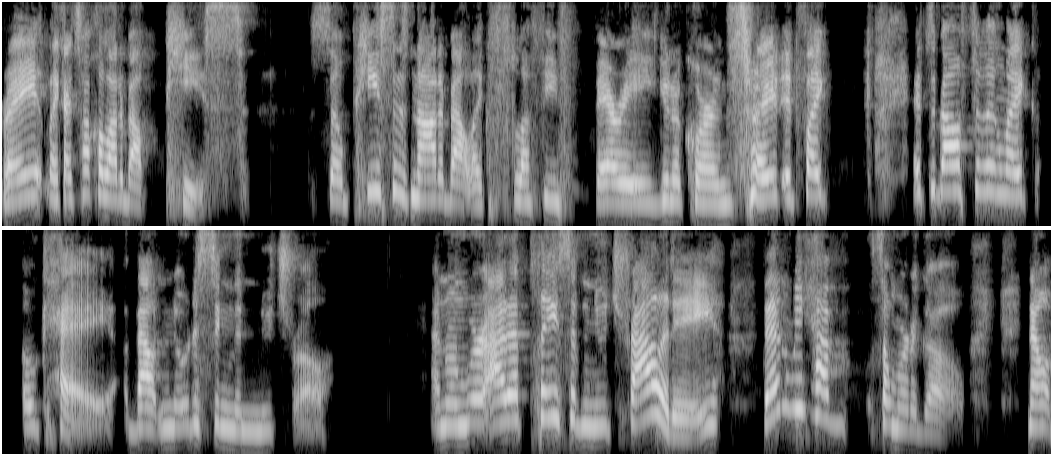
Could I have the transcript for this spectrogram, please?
right? Like I talk a lot about peace. So peace is not about like fluffy fairy unicorns, right? It's like it's about feeling like okay, about noticing the neutral. And when we're at a place of neutrality, then we have somewhere to go. Now,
